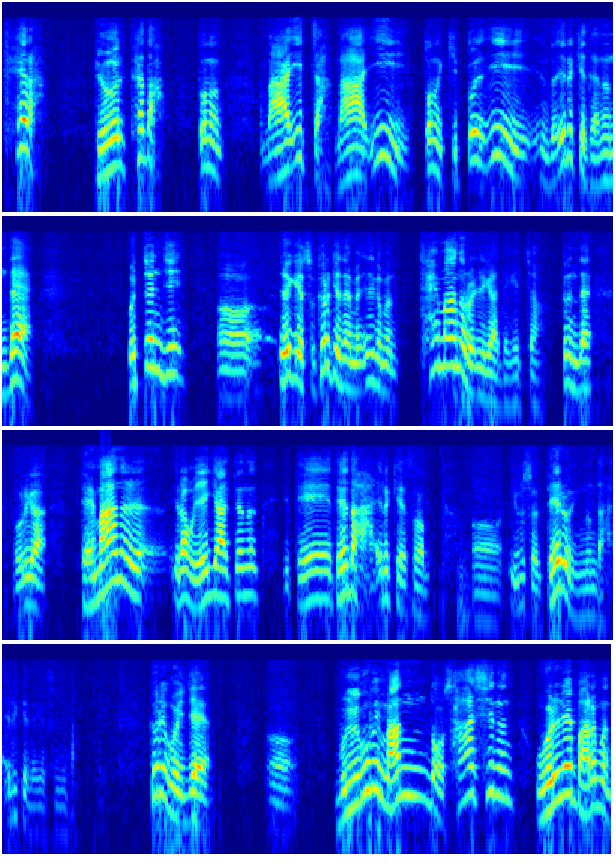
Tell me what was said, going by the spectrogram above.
태라, 별태다, 또는 나이 자, 나이, 또는 기쁠이, 이제 이렇게 되는데, 어쩐지, 어, 여기에서 그렇게 되면 읽으면 태만으로 읽어야 되겠죠. 그런데 우리가 대만을이라고 얘기할 때는 이 대대다, 이렇게 해서, 어, 이것을 대로 읽는다, 이렇게 되겠습니다. 그리고 이제, 어, 물구비 만도 사실은 원래 발음은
